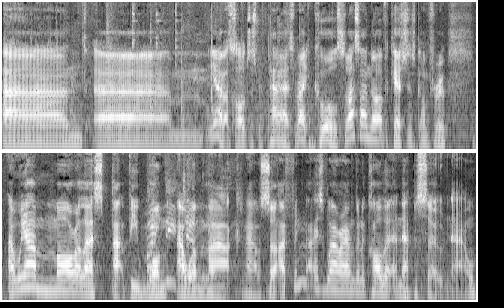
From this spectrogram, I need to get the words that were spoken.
And um, yeah, that's all just repairs. Right, cool. So that's our notifications gone through. And we are more or less at the one hour mark now. So I think that is where I am going to call it an episode now.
